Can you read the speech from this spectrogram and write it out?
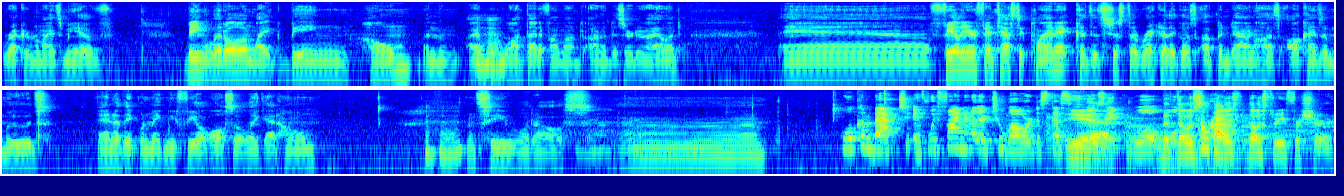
record reminds me of being little and like being home, and I would Mhm. want that if I'm on, on a deserted island. And failure, Fantastic Planet, because it's just a record that goes up and down, it has all kinds of moods, and I think would make me feel also like at home. Mm-hmm. Let's see what else. Um, We'll come back to if we find another two while we're discussing Yeah, music. We'll, but we'll those those those three for sure.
